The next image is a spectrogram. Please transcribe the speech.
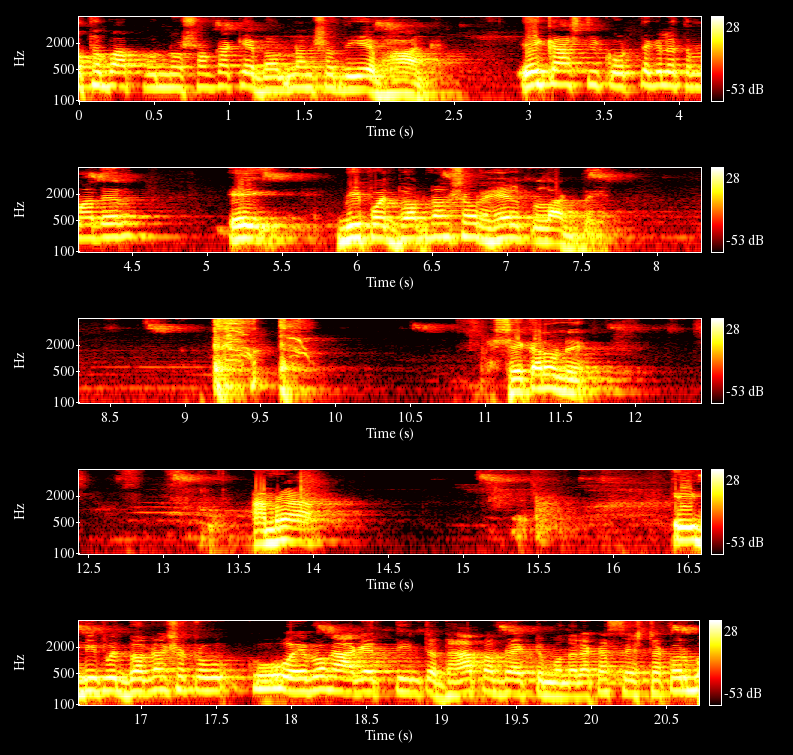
অথবা পূর্ণ সংখ্যাকে ভগ্নাংশ দিয়ে ভাগ। এই কাজটি করতে গেলে তোমাদের এই বিপরীত ভগ্নাংশের হেল্প লাগবে। সে কারণে আমরা এই বিপদ ভগ্নাংশটুকু এবং আগের তিনটা ধাপ আমরা একটু মনে রাখার চেষ্টা করব।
